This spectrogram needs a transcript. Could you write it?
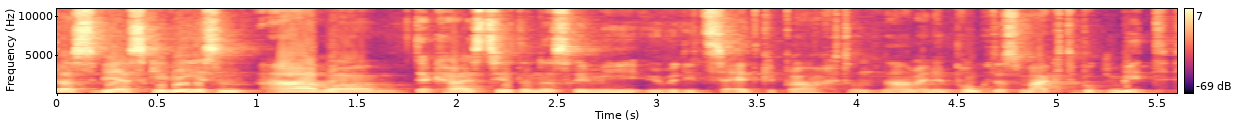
Das wäre es gewesen, aber der KSC hat dann das Remis über die Zeit gebracht und nahm einen Punkt aus Magdeburg mit.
